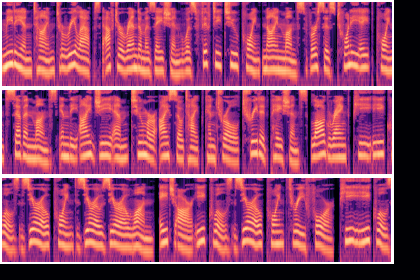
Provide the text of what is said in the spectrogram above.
median time to relapse after randomization was 52.9 months versus 28.7 months in the IgM tumor isotype control treated patients log rank P equals 0.001, HR equals equals 0.34, p equals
